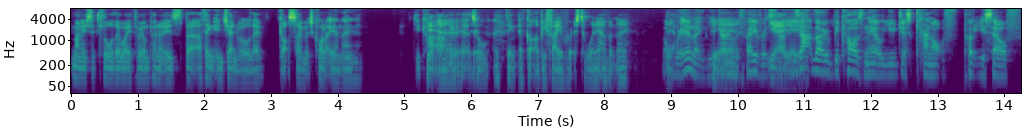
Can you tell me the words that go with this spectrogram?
managed to claw their way through on penalties. But I think in general they've got so much quality, and they you can't Yeah, argue with it at all. I think they've got to be favourites to win it, haven't they? Oh, Yeah. really? You're Yeah. going with favourites? Yeah, yeah, Is yeah. that though because Neil, you just cannot put yourself,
